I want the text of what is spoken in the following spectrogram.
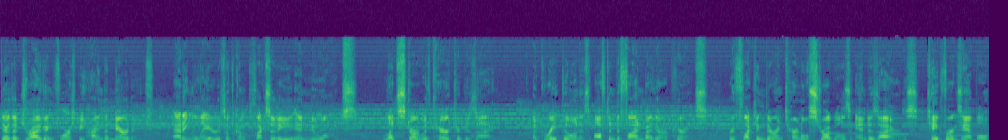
They're the driving force behind the narrative, adding layers of complexity and nuance. Let's start with character design. A great villain is often defined by their appearance, reflecting their internal struggles and desires. Take, for example,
